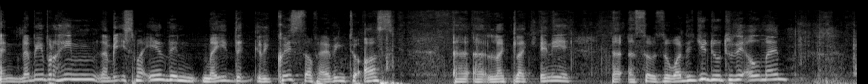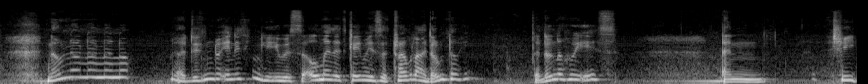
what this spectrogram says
And Nabi Ibrahim, Nabi Ismail then made the request of having to ask, uh, uh, like like any. Uh, uh, so, so what did you do to the old man? No, no, no, no, no. I didn't do anything. He was the old man that came as a traveler. I don't know him. I don't know who he is. And she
